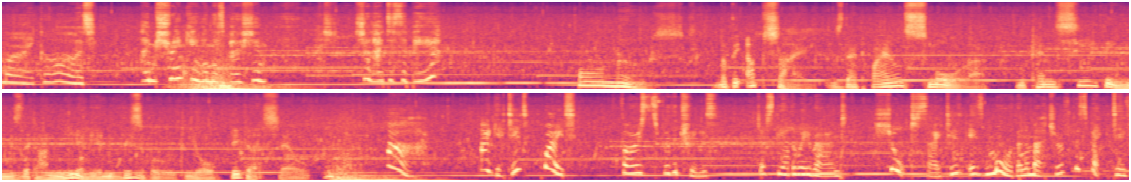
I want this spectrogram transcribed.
My god. I'm shrinking in this potion. Sh- shall I disappear? Almost. But the upside is that while smaller, you can see things that are nearly invisible to your bigger self. Ah, I get it. Quite. Forests for the trees. Just the other way round. Short sighted is more than a matter of perspective.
